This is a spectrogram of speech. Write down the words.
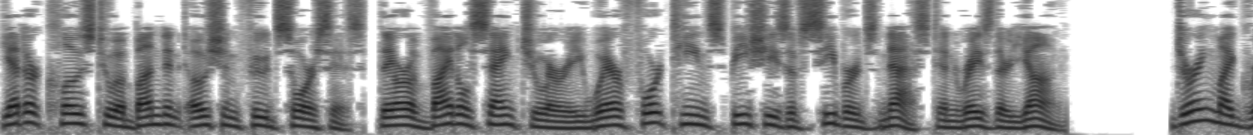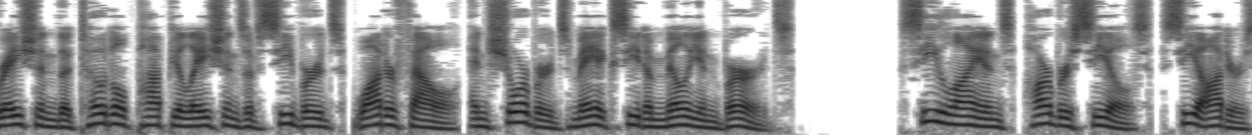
yet are close to abundant ocean food sources. They are a vital sanctuary where 14 species of seabirds nest and raise their young. During migration the total populations of seabirds, waterfowl, and shorebirds may exceed a million birds. Sea lions, harbor seals, sea otters,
